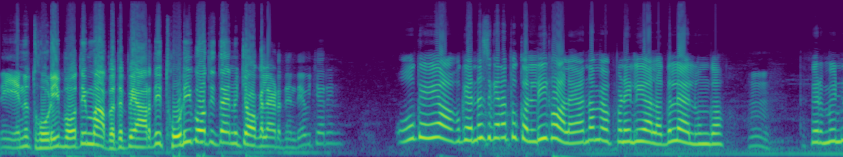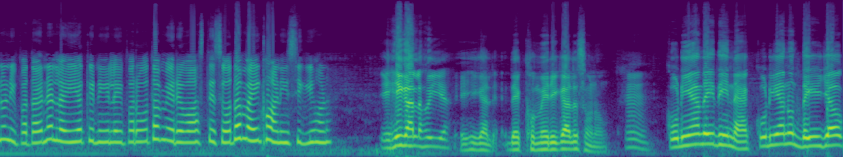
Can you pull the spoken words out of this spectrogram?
ਨਹੀਂ ਇਹਨੂੰ ਥੋੜੀ ਬਹੁਤੀ ਮੁਹੱਬਤ ਪਿਆਰ ਦੀ ਥੋੜੀ ਬਹੁਤੀ ਤਾਂ ਇਹਨੂੰ ਚਾਕਲੇਟ ਦਿੰਦੇ ਆ ਵਿਚਾਰੇ ਨੂੰ। ਉਹ ਕਹੇ ਆਪ ਕਹਿੰਦਾ ਸੀ ਕਹਿੰਦਾ ਤੂੰ ਕੱਲੀ ਖਾ ਲਿਆ ਕਹਿੰਦਾ ਮੈਂ ਆਪਣੇ ਲਈ ਅਲੱਗ ਲੈ ਲੂੰਗਾ। ਹੂੰ। ਫਿਰ ਮੈਨੂੰ ਨਹੀਂ ਪਤਾ ਇਹਨੇ ਲਈ ਆ ਕਿ ਨਹੀਂ ਲਈ ਪਰ ਉਹ ਤਾਂ ਮੇਰੇ ਵਾਸਤੇ ਸੀ ਉਹ ਤਾਂ ਮੈਂ ਹੀ ਖਾਣੀ ਸੀਗੀ ਹੁਣ। ਇਹੀ ਗੱਲ ਹੋਈ ਆ। ਇਹੀ ਗੱਲ ਦੇਖੋ ਮੇਰੀ ਗੱਲ ਸੁਣੋ। ਹੂੰ। ਕੁੜੀਆਂ ਦੇ ਹੀ ਦਿਨ ਹੈ ਕੁੜੀਆਂ ਨੂੰ ਦੇਈ ਜਾਓ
